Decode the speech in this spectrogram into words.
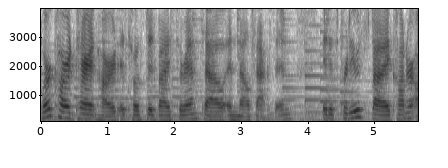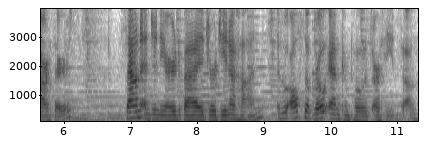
Work Hard, Parent Hard is hosted by Siran Cao and Mel Faxon. It is produced by Connor Arthurs, sound engineered by Georgina Hahn, who also wrote and composed our theme song.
